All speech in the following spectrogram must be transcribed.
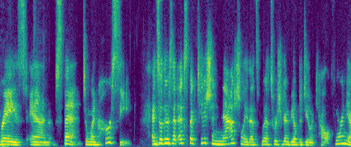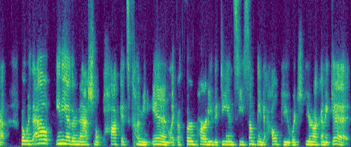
raised and spent to win her seat. And so there's that expectation nationally that's, that's what you're going to be able to do in California, but without any other national pockets coming in, like a third party, the DNC, something to help you, which you're not going to get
